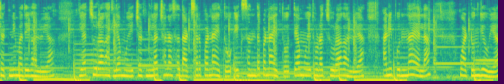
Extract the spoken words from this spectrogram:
चटणीमध्ये घालूया. या चुरा घातल्यामुळे चटणीला छान असा दाटसरपणा येतो एक संदपणा येतो. त्यामुळे थोडा चुरा घालूया आणि पुन्हा याला वाटून घेऊया.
